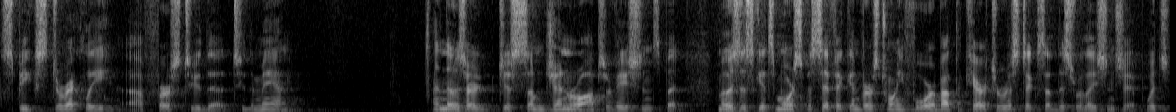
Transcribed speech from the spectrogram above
speaks directly uh, first to the, to the man. And those are just some general observations, but Moses gets more specific in verse 24 about the characteristics of this relationship, which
